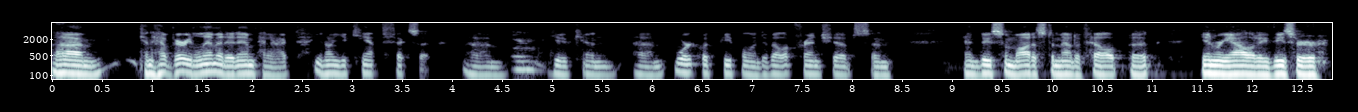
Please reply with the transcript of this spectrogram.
um, can have very limited impact. You know, you can't fix it. Um, yeah. You can um, work with people and develop friendships and and do some modest amount of help, but in reality, these are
